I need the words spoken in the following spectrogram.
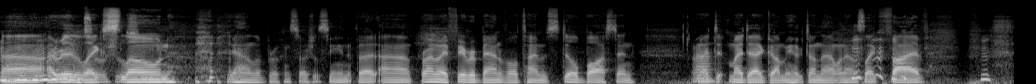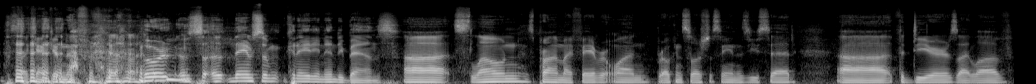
I really like Sloan. yeah, I love Broken Social Scene, but uh, probably my favorite band of all time is still Boston. My, d- my dad got me hooked on that when I was like five, so I can't get enough of it. Who are uh, uh, name some Canadian indie bands? Uh, Sloan is probably my favorite one. Broken Social Scene, as you said. Uh, the Dears, I love.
